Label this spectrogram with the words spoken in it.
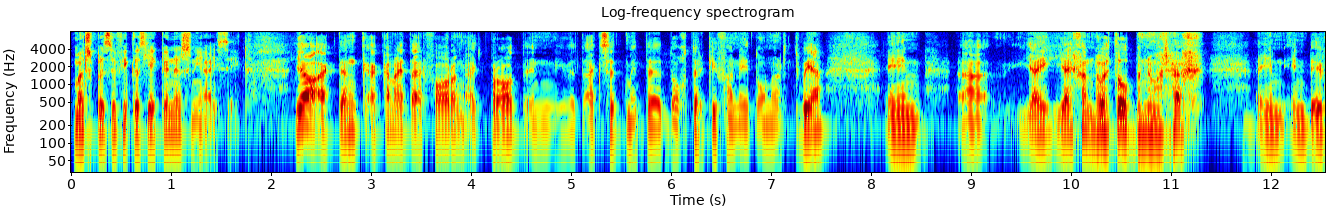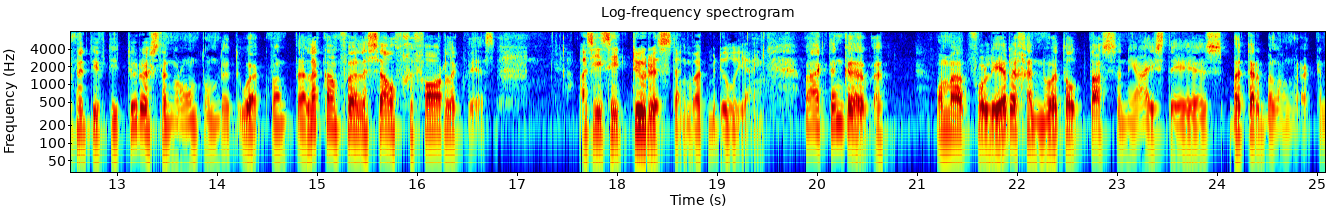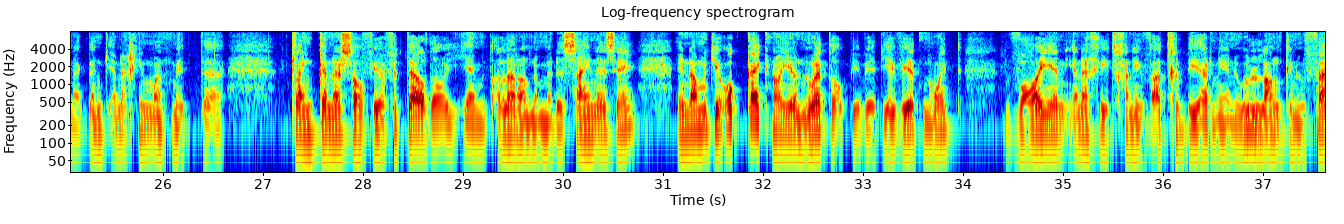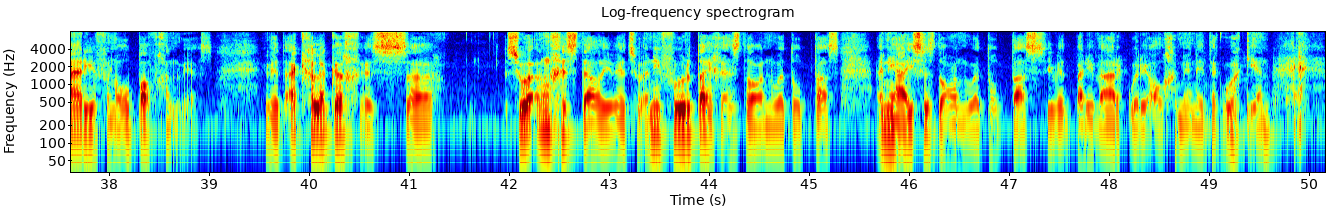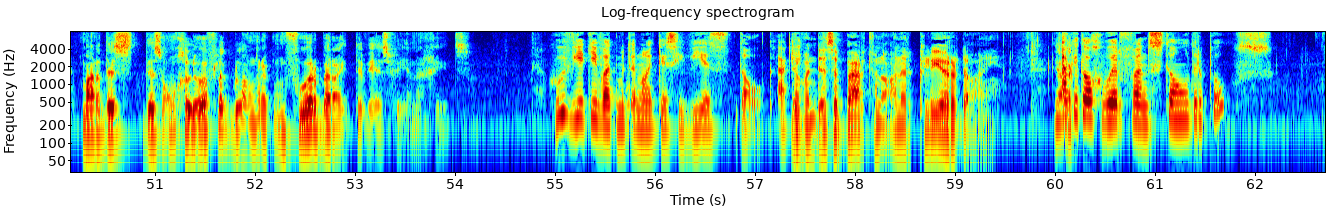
Maar spesifiek as jy kinders in die huis het. Ja, ek dink ek kan uit ervaring uitpraat en jy weet ek sit met 'n dogtertjie van net onder 2 en uh jy jy gaan noodhulp benodig en en definitief die toerusting rondom dit ook want hulle kan vir hulle self gevaarlik wees. As jy sê toerusting, wat bedoel jy? Maar ek dink 'n om 'n volledige noodhulptas in die huis te hê is bitter belangrik en ek dink enigiemand met uh, klein kinders sal vir jou vertel dat jy met allerlei medisyne sê en dan moet jy ook kyk na jou noodhulp, jy weet jy weet nooit waarheen enigiets gaan nie wat gebeur nie en hoe lank en hoe ver jy van hulp af gaan wees. Jy weet ek gelukkig is uh, so ingestel, jy weet, so in die voertuig is daar 'n noodoptas, in die huis is daar 'n noodoptas, jy weet, by die werk oor die algemeen het ek ook een. Maar dis dis ongelooflik belangrik om voorberei te wees vir enigiets. Hoe weet jy wat moet in daai kussie wees dalk? Ek Ja, want dis 'n perd van 'n ander kleur daai. Ja, ek, ek het al gehoor van staaldruppels.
